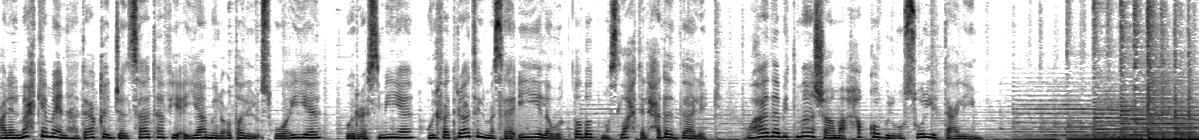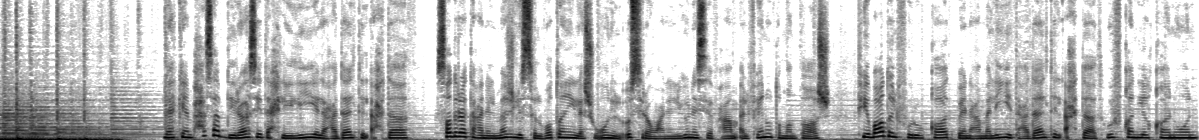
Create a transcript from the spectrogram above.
على المحكمة إنها تعقد جلساتها في أيام العطل الأسبوعية والرسمية والفترات المسائية لو اقتضت مصلحة الحدث ذلك وهذا بتماشى مع حقه بالوصول للتعليم. لكن بحسب دراسة تحليلية لعدالة الأحداث صدرت عن المجلس الوطني لشؤون الأسرة وعن اليونيسف عام 2018 في بعض الفروقات بين عملية عدالة الأحداث وفقا للقانون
